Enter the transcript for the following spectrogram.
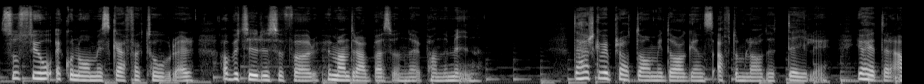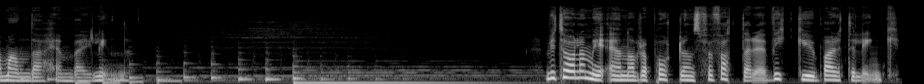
Socioekonomiska faktorer har betydelse för hur man drabbas under pandemin. Det här ska vi prata om i dagens Aftonbladet Daily. Jag heter Amanda Hemberg Lind. Vi talar med en av rapportens författare, Vicky Bartelink,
